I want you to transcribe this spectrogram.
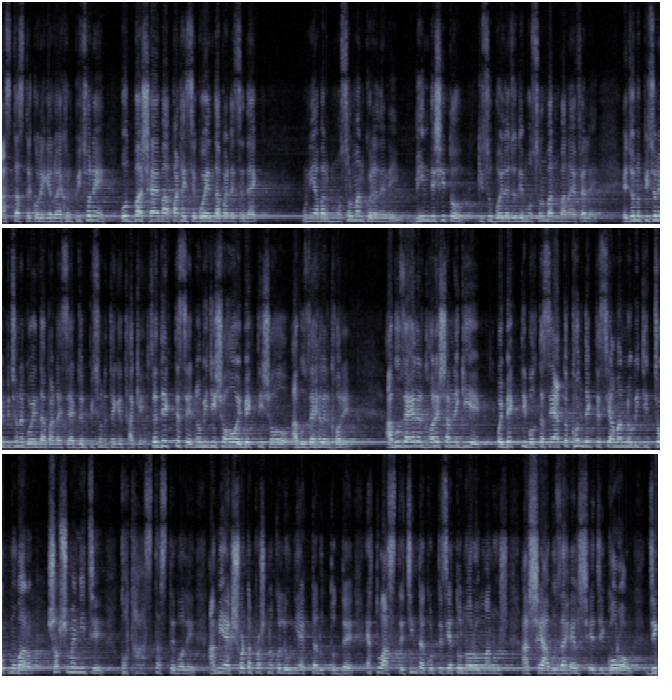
আস্তে আস্তে করে গেল, এখন পিছনে উদ্বা বা পাঠাইছে, গোয়েন্দা পাঠাইছে, দেখ, উনি আবার মুসলমান করে দেয়নি ভিন দেশি তো কিছু বইলে যদি মুসলমান বানায় ফেলে, এজন্য পিছনে পিছনে গোয়েন্দা পাঠাইছে, একজন পিছনে থেকে থাকে। সে দেখতেছে নবীজি সহ, ওই ব্যক্তি সহ আবু জাহেলের ঘরে। আবু জাহেলের ঘরের সামনে গিয়ে ওই ব্যক্তি বলতেছে, এতক্ষণ দেখতেছি আমার নবীজির চোখ মোবারক। সবসময় নিচে কথা আস্তে আস্তে বলে, আমি একশোটা প্রশ্ন করলে উনি একটার উত্তর দেয়। এত আস্তে চিন্তা করতেছি, এত নরম মানুষ, আর সে আবু জাহেল, সে যে গরম, যে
